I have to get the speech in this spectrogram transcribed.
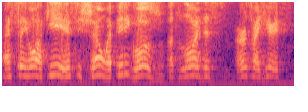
Mas, Senhor, aqui esse chão é perigoso. But Lord, this earth right here, it's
